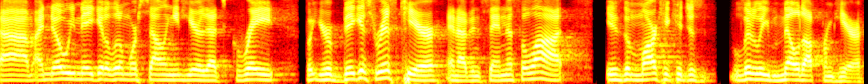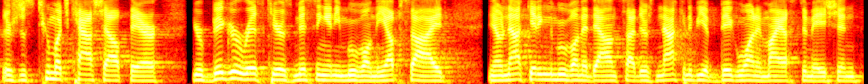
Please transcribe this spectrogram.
Um, I know we may get a little more selling in here. That's great. But your biggest risk here, and I've been saying this a lot, is the market could just literally melt up from here. There's just too much cash out there. Your bigger risk here is missing any move on the upside you know, not getting the move on the downside. There's not going to be a big one in my estimation.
